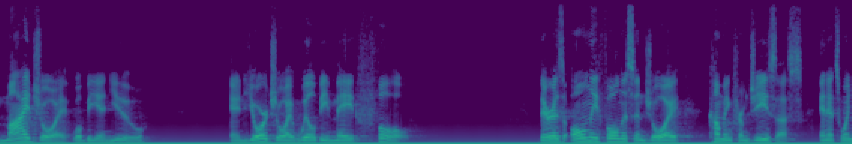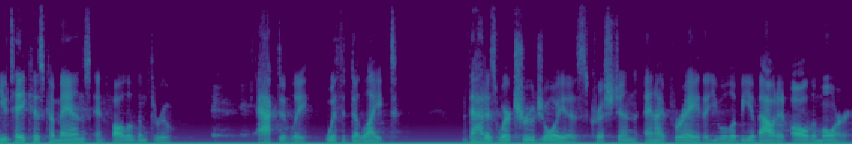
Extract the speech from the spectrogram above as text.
My joy will be in you, and your joy will be made full. There is only fullness and joy coming from Jesus, and it's when you take his commands and follow them through actively with delight. That is where true joy is, Christian, and I pray that you will be about it all the more.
